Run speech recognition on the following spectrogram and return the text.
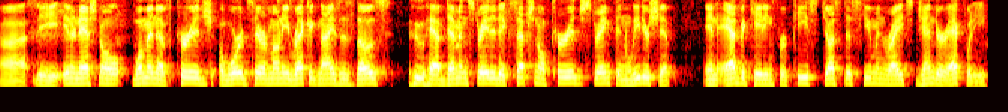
Uh, the International Woman of Courage Award ceremony recognizes those who have demonstrated exceptional courage, strength, and leadership in advocating for peace, justice, human rights, gender equity,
